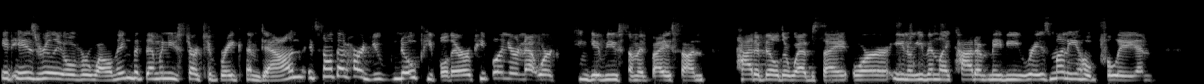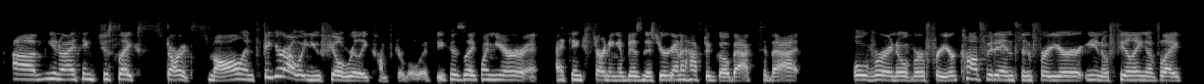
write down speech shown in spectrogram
it is really overwhelming. But then when you start to break them down, it's not that hard. You know people. There are people in your network can give you some advice on how to build a website or you know even like how to maybe raise money hopefully and um, you know i think just like start small and figure out what you feel really comfortable with because like when you're i think starting a business you're going to have to go back to that over and over for your confidence and for your you know feeling of like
